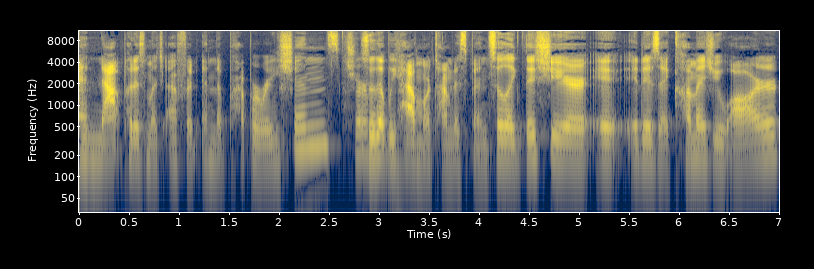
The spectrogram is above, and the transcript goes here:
and not put as much effort in the preparations Sure. so that we have more time to spend. So like this year it, it is a come as you are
